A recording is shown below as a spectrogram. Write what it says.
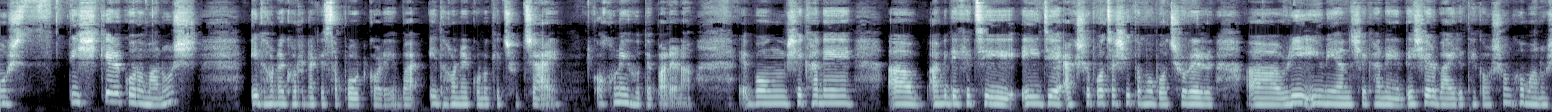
মস্তিষ্কের কোনো মানুষ এই ধরনের ঘটনাকে সাপোর্ট করে বা এই ধরনের কোনো কিছু চায়। কখনোই হতে পারে না। এবং সেখানে আমি দেখেছি এই যে একশো পঁচাশিতম বছরের রিইউনিয়ন সেখানে দেশের বাইরে থেকে অসংখ্য মানুষ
